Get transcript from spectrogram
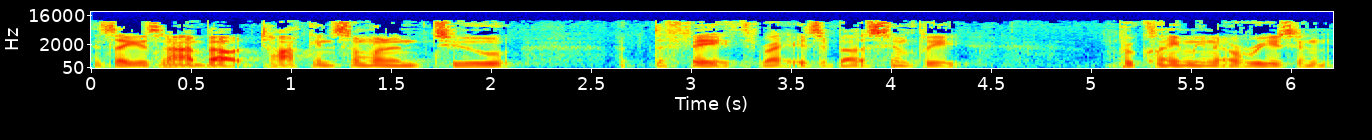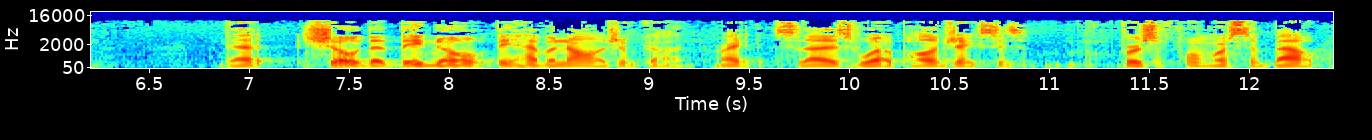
It's like, it's not about talking someone into the faith, right? It's about simply proclaiming a reason that show that they know they have a knowledge of God, right? So that is what apologetics is first and foremost about.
